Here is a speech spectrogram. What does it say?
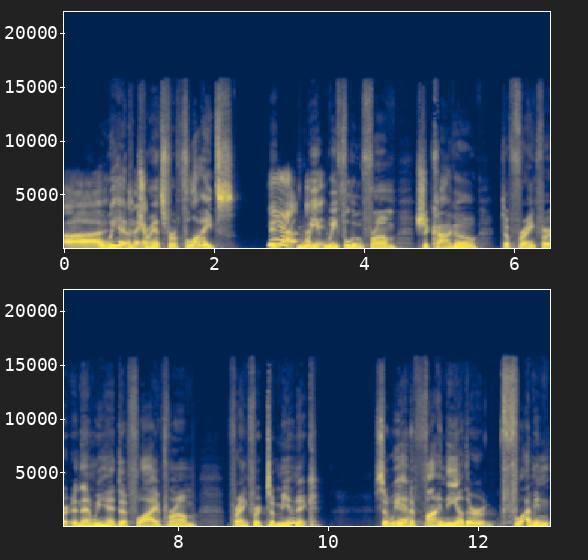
Uh, we had to they have- transfer flights. Yeah, I we mean- we flew from Chicago to Frankfurt, and then we had to fly from Frankfurt to Munich. So we Yeah. had to find the other. Fl- I mean,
